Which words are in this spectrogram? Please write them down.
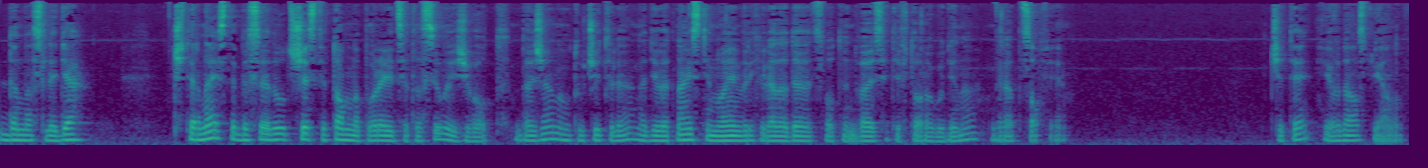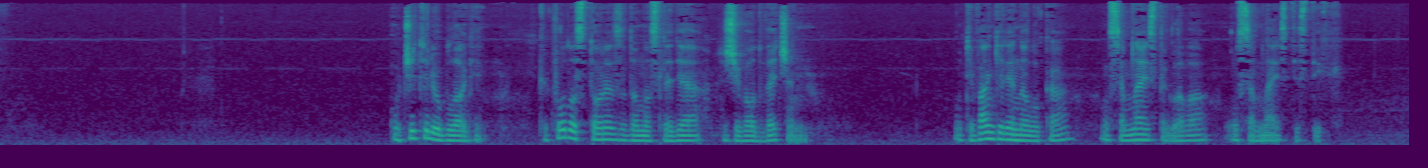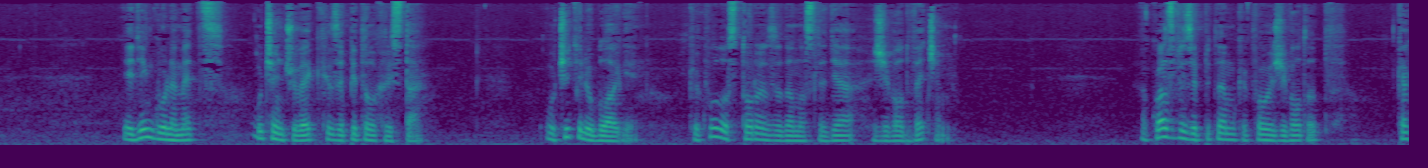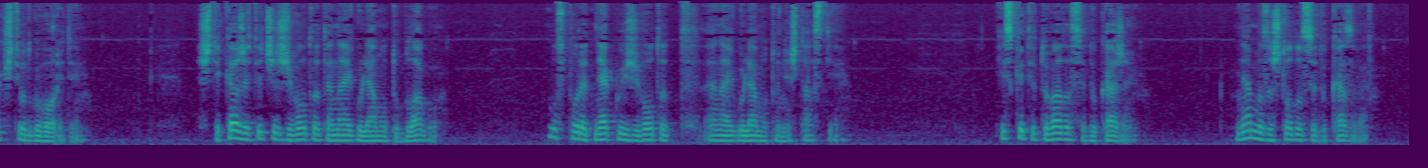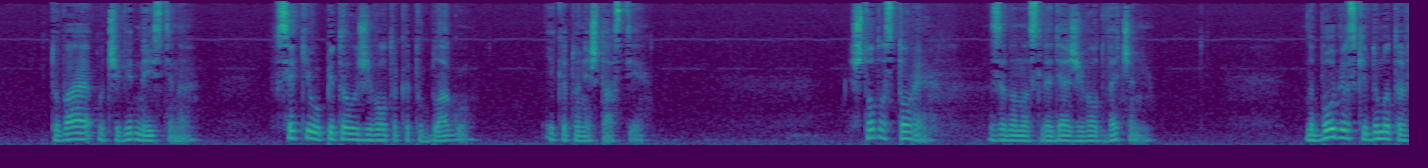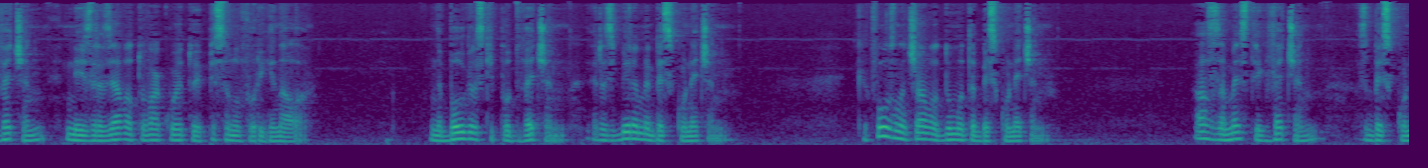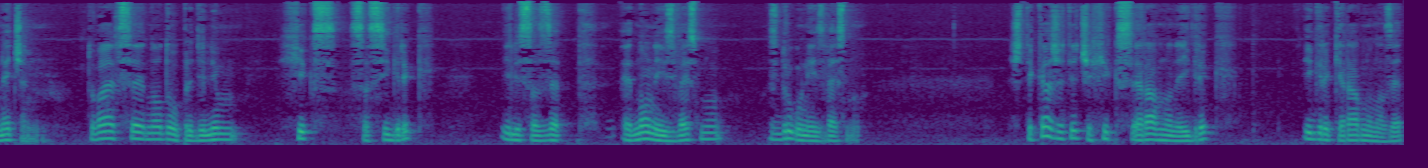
Да наследя 14-та беседа от 6 том на поредицата Сила и живот, държана от учителя на 19 ноември 1922 г. град София. Чете Йордан Стоянов Учители облаги, какво да сторя, за да наследя живот вечен? От Евангелие на Лука, 18 глава, 18 стих Един големец, учен човек, запитал Христа. Учителю благи, какво да сторя, за да наследя живот вечен? Ако аз ви запитам какво е животът, как ще отговорите? Ще кажете, че животът е най-голямото благо. Но според някой животът е най-голямото нещастие. Искате това да се докаже. Няма защо да се доказва. Това е очевидна истина. Всеки е опитал живота като благо и като нещастие. Що да сторя, за да наследя живот вечен? На български думата вечен не изразява това, което е писано в оригинала. На български под вечен разбираме безконечен. Какво означава думата безконечен? Аз заместих вечен с безконечен. Това е все едно да определим хикс с y или с z. Едно неизвестно с друго неизвестно. Ще кажете, че хикс е равно на y, y е равно на z.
